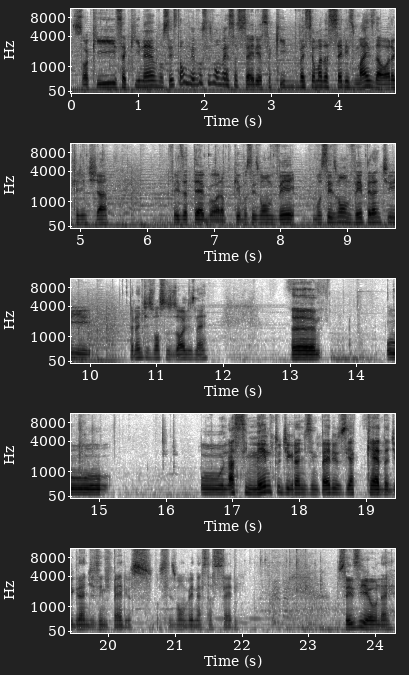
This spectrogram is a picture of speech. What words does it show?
Só que isso aqui, né, vocês estão vendo, vocês vão ver essa série. Essa aqui vai ser uma das séries mais da hora que a gente já fez até agora, porque vocês vão ver, vocês vão ver perante perante os vossos olhos, né? Uh, o o nascimento de grandes impérios e a queda de grandes impérios. Vocês vão ver nesta série. Vocês e eu, né?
